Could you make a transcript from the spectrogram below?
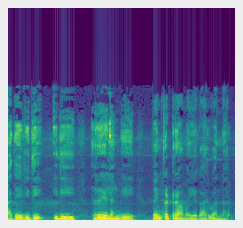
అదే విధి. ఇది రేలంగి వెంకట్రామయ్య గారు అన్నారు.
